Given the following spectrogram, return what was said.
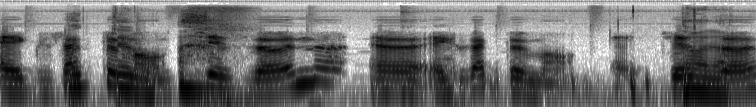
Exactement, Jason, euh, exactement. Jason, Voilà.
